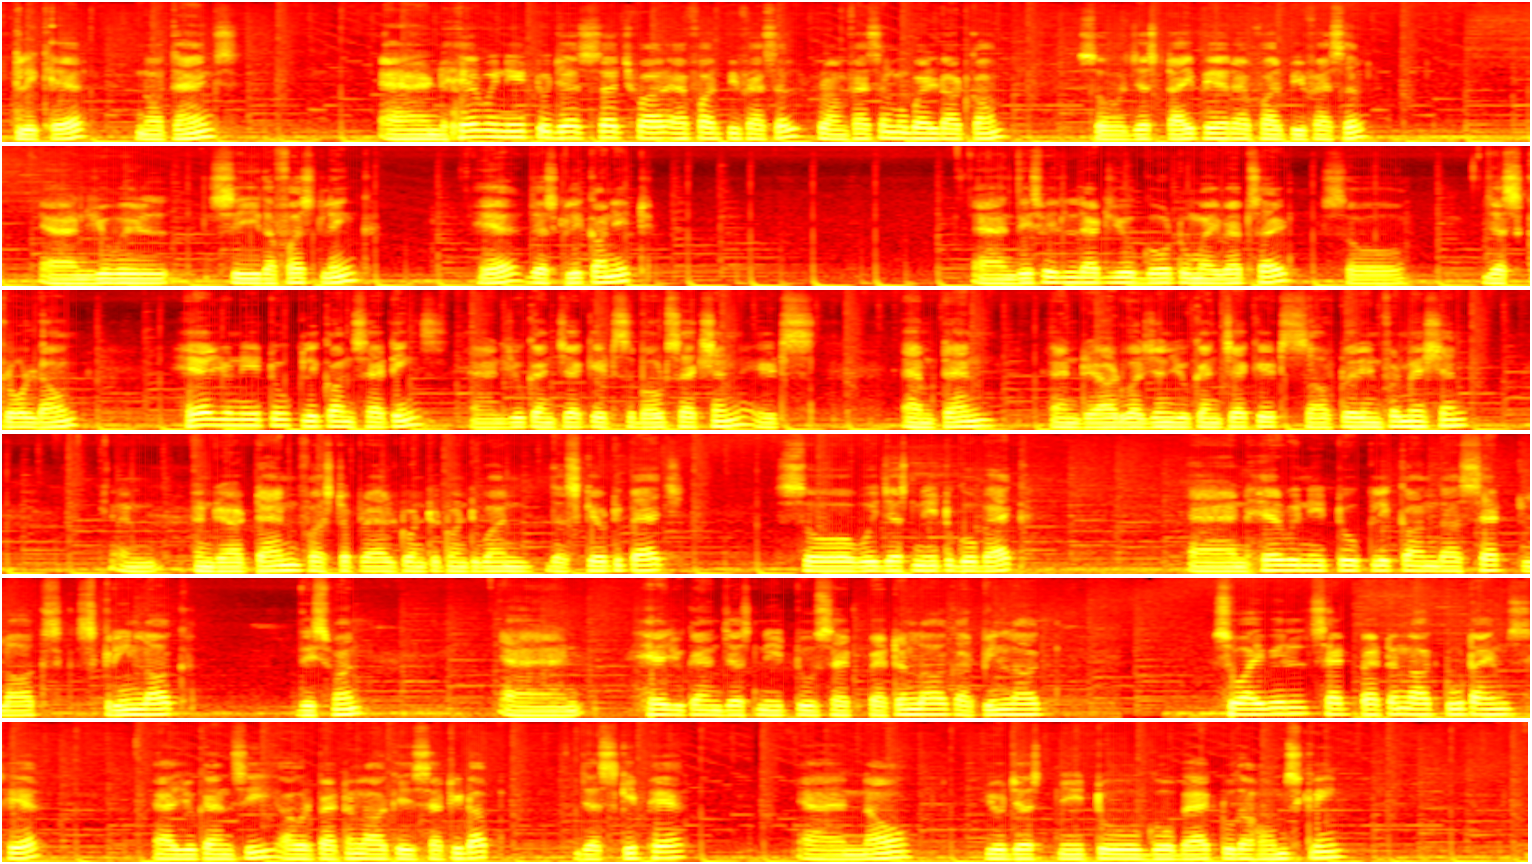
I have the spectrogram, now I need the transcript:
Click here. No thanks and here we need to just search for FRP Faisal from faisalmobile.com so just type here FRP Faisal. And you will see the first link here. Just click on it. And this will let you go to my website. So just scroll down. Here you need to click on settings. And you can check its about section. It's M10 android version you can check its software information. And android 10 1st april 2021 the security patch. So we just need to go back. And here we need to click on the set lock screen lock this one. And here you can just need to set pattern lock or pin lock. So i will set pattern lock two times here as you can see our pattern lock is set it up. Just skip here. And now you just need to go back to the home screen.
